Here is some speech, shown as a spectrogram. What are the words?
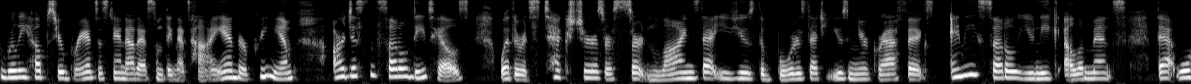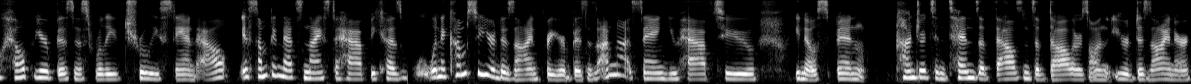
really helps your brand to stand out as something that's high end or premium are just the subtle details, whether it's textures or certain lines that you use, the borders that you use in your graphics, any subtle, unique elements that will help your business really truly stand out. Is something that's nice to have because when it comes to your design for your business, I'm not saying you have to, you know, spend hundreds and tens of thousands of dollars on your designer.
